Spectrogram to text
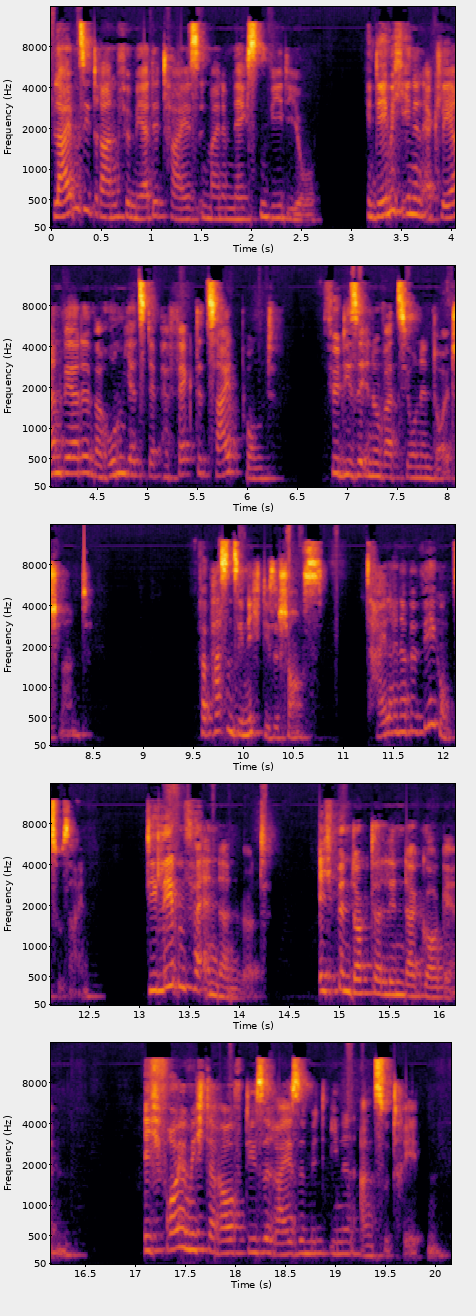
Bleiben Sie dran für mehr Details in meinem nächsten Video indem ich Ihnen erklären werde, warum jetzt der perfekte Zeitpunkt für diese Innovation in Deutschland. Verpassen Sie nicht diese Chance, Teil einer Bewegung zu sein, die Leben verändern wird. Ich bin Dr. Linda Goggin. Ich freue mich darauf, diese Reise mit Ihnen anzutreten.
